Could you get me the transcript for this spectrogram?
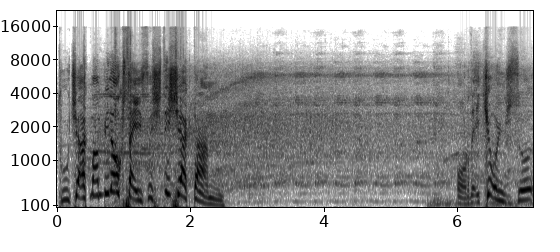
Tuğçe Akman blok sayısı Stişyak'tan. Orada iki oyuncusu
